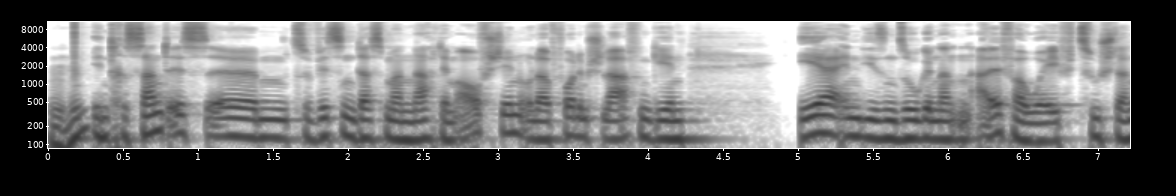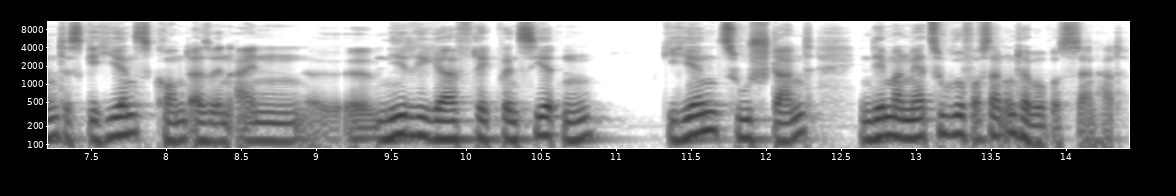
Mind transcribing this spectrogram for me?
mhm. interessant ist ähm, zu wissen, dass man nach dem Aufstehen oder vor dem Schlafengehen eher in diesen sogenannten Alpha-Wave-Zustand des Gehirns kommt, also in einen äh, niedriger frequenzierten Gehirnzustand, in dem man mehr Zugriff auf sein Unterbewusstsein hat.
